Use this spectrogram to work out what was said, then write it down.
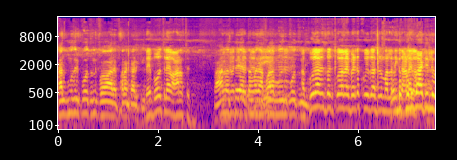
కలుపు ముదిరిపోతుంది పోవాలి పొలం కాడికి. రేపు పోతులే వాన వస్తుంది. వాన వస్తే ఎంతమంది ఆ పొలం ముదిరిపోతుంది. కూలర్ తీసుకొచ్చి కూలర్ పెడితే కూలి ఖర్చులు మళ్ళీ రెండు పులి బాటిల్.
